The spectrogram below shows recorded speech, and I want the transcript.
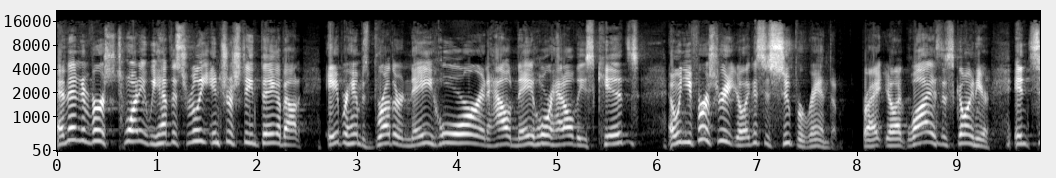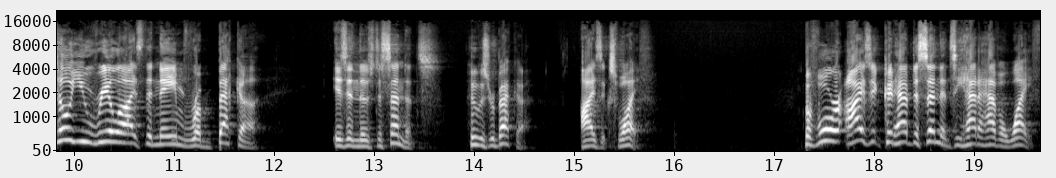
And then in verse 20, we have this really interesting thing about Abraham's brother Nahor and how Nahor had all these kids. And when you first read it, you're like, this is super random, right? You're like, why is this going here? Until you realize the name Rebecca is in those descendants. Who was Rebecca? Isaac's wife. Before Isaac could have descendants, he had to have a wife.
